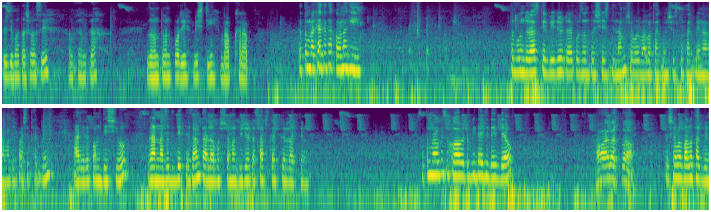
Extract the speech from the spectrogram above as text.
তো যে বাতাসও আছে হালকা হালকা। যখন তখন পরে বৃষ্টি ভাব খারাপ। তা তোমরা খাইতে থাকো নাকি? তো বন্ধুরা আজকের ভিডিওটা পর্যন্ত শেষ দিলাম। সবাই ভালো থাকবেন সুস্থ থাকবেন আর আমাদের পাশে থাকবেন। আর এরকম দেশীয় রান্না যদি দেখতে চান তাহলে অবশ্যই আমার ভিডিওটা সাবস্ক্রাইব করে রাখবেন। তোমরাও কিছু কও একটু বিদায় টিদায় দাও তো সবাই ভালো থাকবেন।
